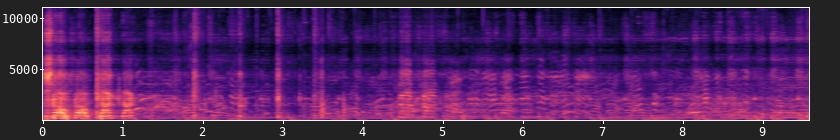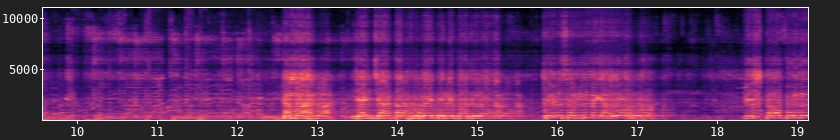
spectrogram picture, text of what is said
Stop, stop, स्टॉप जाग थांबा ज्यांच्या हातात फुग आहे त्यांनी बाजूला व्हा खेळ समजून घ्या हो. मी स्टॉप बोललो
